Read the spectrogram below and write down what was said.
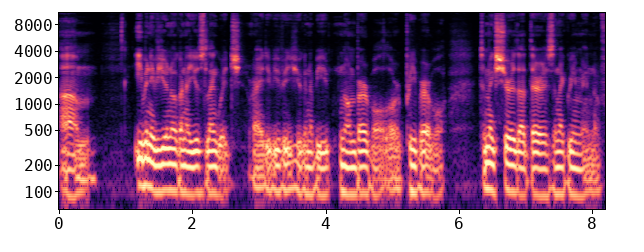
Um, even if you're not going to use language right? If, you're going to be nonverbal or pre-verbal to make sure that there is an agreement of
